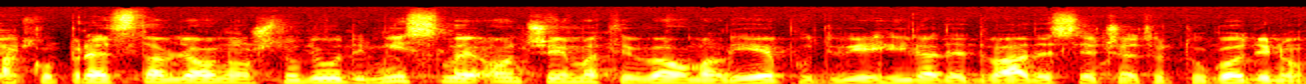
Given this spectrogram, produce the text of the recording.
Ako predstavlja ono što ljudi misle, on će imati veoma lijepu 2024. godinu.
